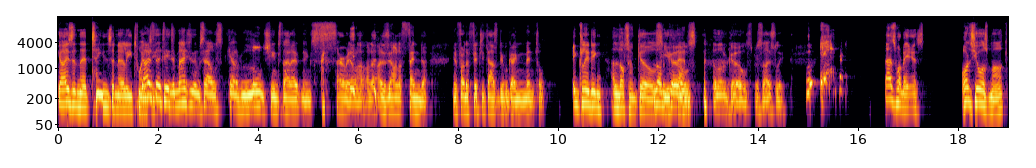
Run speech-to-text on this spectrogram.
guys in their teens and early 20s. Guys in their teens imagine themselves kind of launching into that opening ceremony on a, on, a, on a fender in front of 50,000 people going mental. including a lot of girls. A lot of you girls. a lot of girls, precisely. That's what it is. What's yours, Mark?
